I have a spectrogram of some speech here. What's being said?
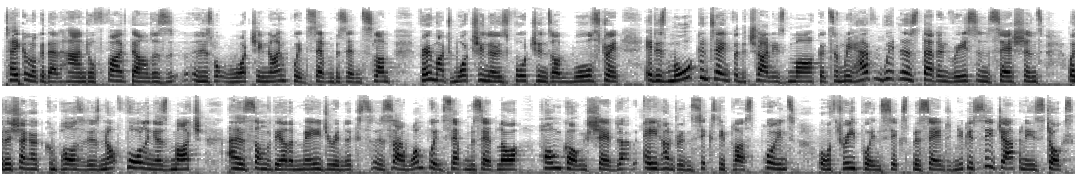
Take a look at that handle. 5,000 is what we're watching, 9.7% slump. Very much watching those fortunes on Wall Street. It is more contained for the Chinese markets, and we have witnessed that in recent sessions where the Shanghai Composite is not falling as much as some of the other major indices index is uh, 1.7% lower. Hong Kong shed 860 plus points or 3.6%. And you can see Japanese stocks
